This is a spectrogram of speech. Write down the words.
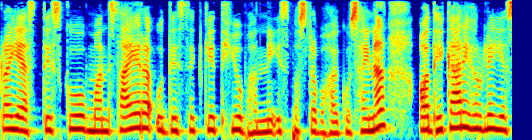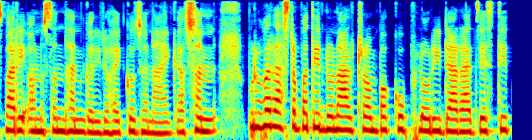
प्रयास त्यसको मनसाय र उद्देश्य के थियो भन्ने स्पष्ट भएको छैन। अधिकारीहरूले यसबारे अनुसन्धान गरिरहेको जनाएका छन्। पूर्व राष्ट्रपति डोनाल्ड ट्रम्पको फ्लोरिडा राज्यस्थित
